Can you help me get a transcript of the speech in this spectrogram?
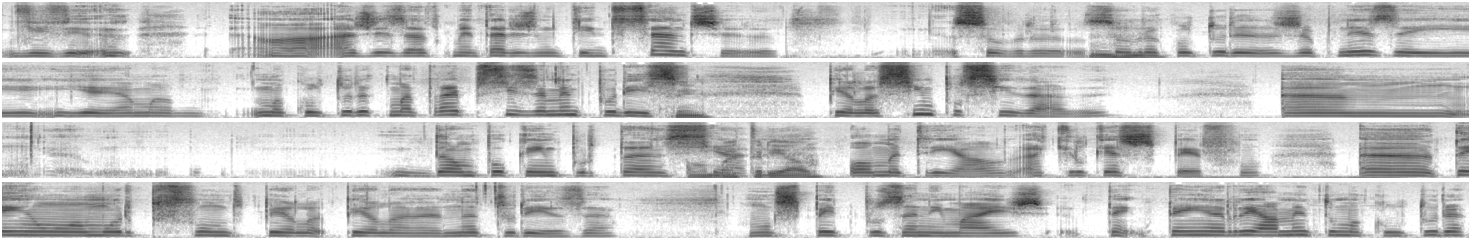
Vive, há- às vezes há documentários muito interessantes eh, sobre, sobre Uhum. a cultura japonesa e, e é uma, uma cultura que me atrai precisamente por isso Sim, pela simplicidade hum, dá um pouco a ao importância material. ao material, àquilo que é supérfluo, ah, tem um amor profundo pela, pela natureza, um respeito pelos animais, tem, tem realmente uma cultura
